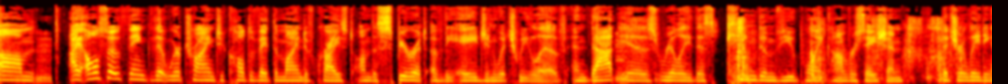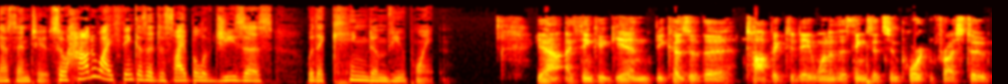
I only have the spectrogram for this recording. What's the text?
Um, mm-hmm. I also think that we're trying to cultivate the mind of Christ on the spirit of the age in which we live. And that mm-hmm. is really this kingdom viewpoint conversation that you're leading us into. So, how do I think as a disciple of Jesus with a kingdom viewpoint? Yeah, I think again, because of the topic today, one of the things that's important for us to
